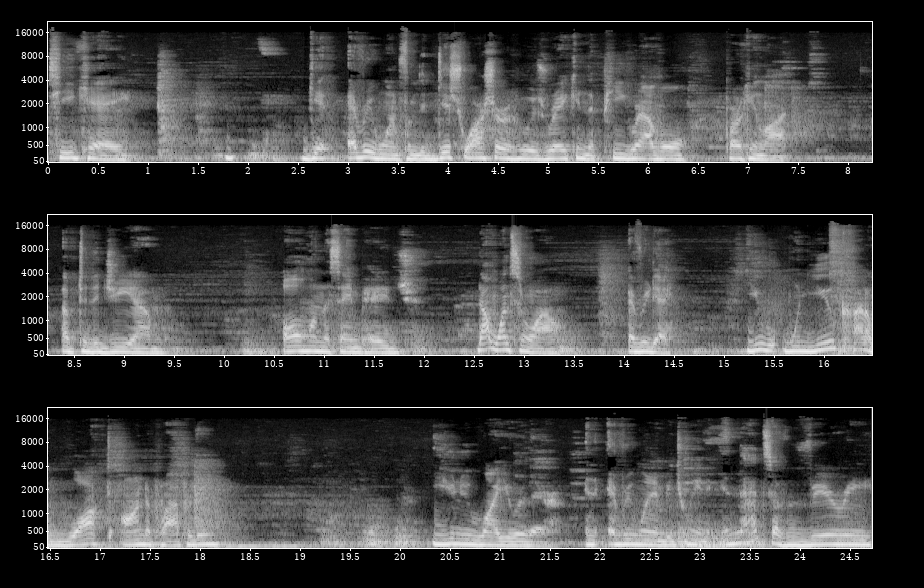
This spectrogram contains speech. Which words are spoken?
TK get everyone from the dishwasher who was raking the pea gravel parking lot up to the GM all on the same page, not once in a while, every day. You, when you kind of walked onto property, you knew why you were there, and everyone in between. And that's a very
